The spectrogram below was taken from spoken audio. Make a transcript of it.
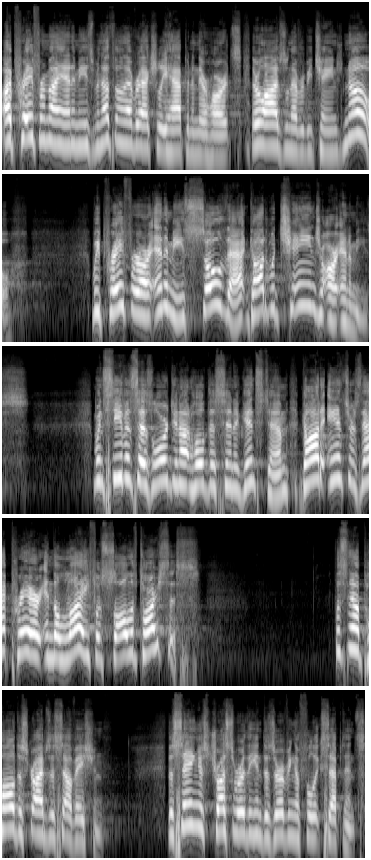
I pray for my enemies, but nothing will ever actually happen in their hearts. Their lives will never be changed. No. We pray for our enemies so that God would change our enemies. When Stephen says, Lord, do not hold this sin against him, God answers that prayer in the life of Saul of Tarsus. Listen how Paul describes his salvation. The saying is trustworthy and deserving of full acceptance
